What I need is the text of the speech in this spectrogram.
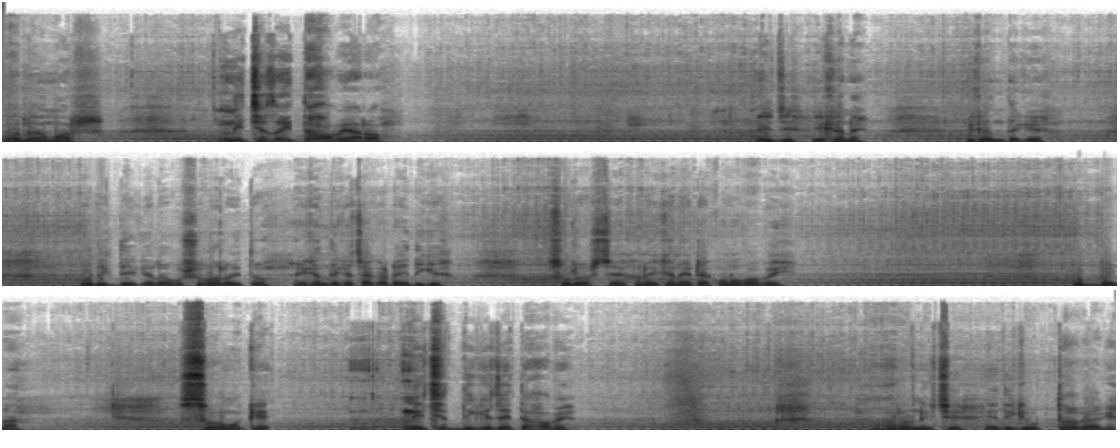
তাহলে আমার নিচে যাইতে হবে আরও। এই যে এখানে, এখান থেকে ওদিক দিয়ে গেলে অবশ্য ভালো তো। এখান থেকে চাকাটা এদিকে চলে আসছে। এখন এখানে এটা কোনোভাবেই উঠবে না। সো আমাকে নিচের দিকে যেতে হবে। আরও নিচে, এদিকে উঠতে হবে আগে।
